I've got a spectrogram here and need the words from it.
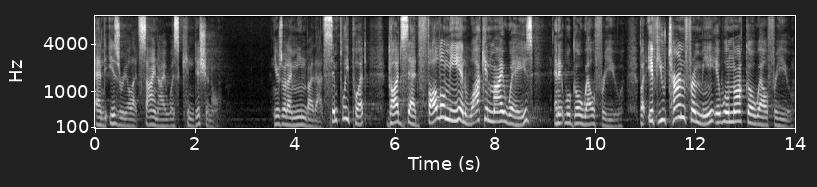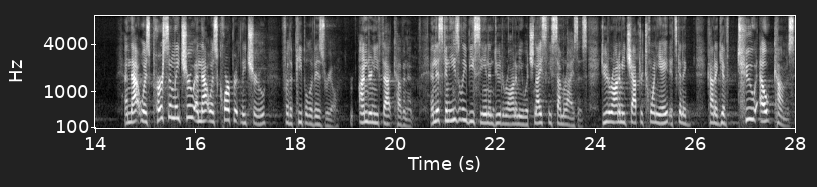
and Israel at Sinai was conditional. Here's what I mean by that. Simply put, God said, Follow me and walk in my ways, and it will go well for you. But if you turn from me, it will not go well for you. And that was personally true and that was corporately true for the people of Israel underneath that covenant. And this can easily be seen in Deuteronomy, which nicely summarizes. Deuteronomy chapter 28, it's going to kind of give two outcomes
